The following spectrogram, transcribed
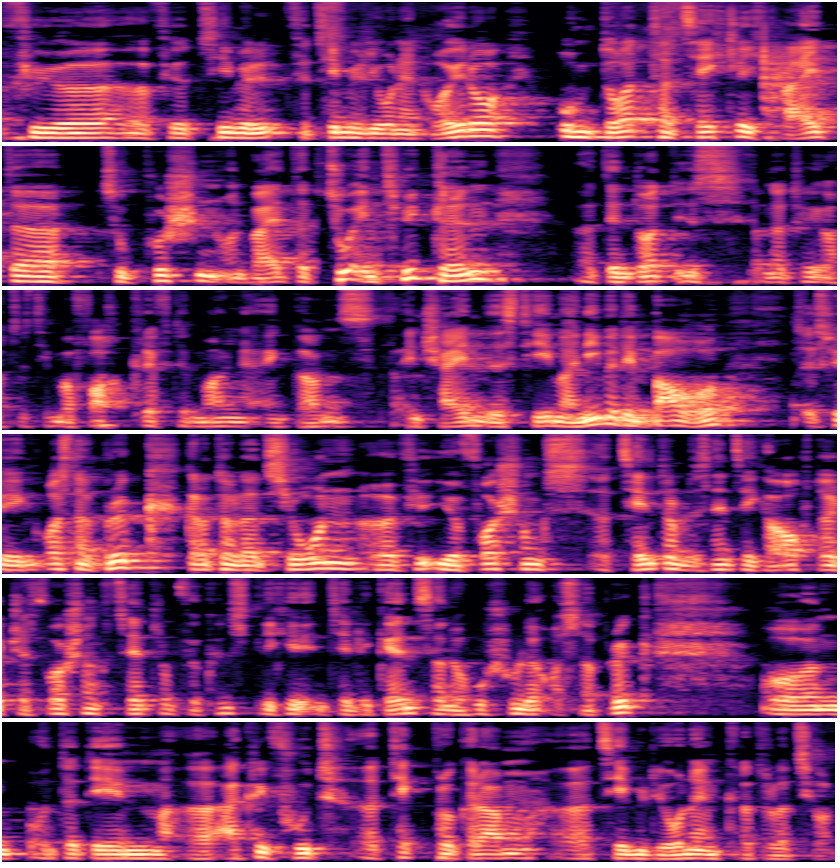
für, äh, für, 10, für 10 Millionen Euro, um dort tatsächlich weiter zu pushen und weiter zu entwickeln. Äh, denn dort ist natürlich auch das Thema Fachkräftemangel ein ganz entscheidendes Thema, neben dem Bau. Deswegen Osnabrück, Gratulation äh, für Ihr Forschungszentrum. Das nennt sich auch Deutsches Forschungszentrum für künstliche Intelligenz an der Hochschule Osnabrück. Und unter dem äh, AgriFood Tech Programm 10 Millionen Gratulation.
